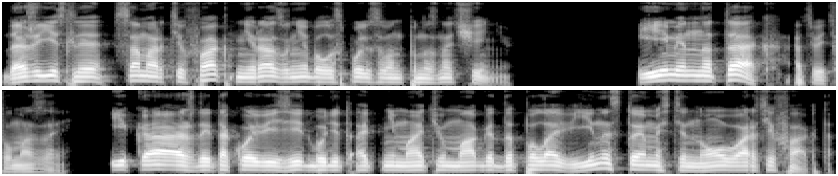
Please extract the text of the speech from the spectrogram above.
Даже если сам артефакт ни разу не был использован по назначению. «Именно так», — ответил Мазай. «И каждый такой визит будет отнимать у мага до половины стоимости нового артефакта.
